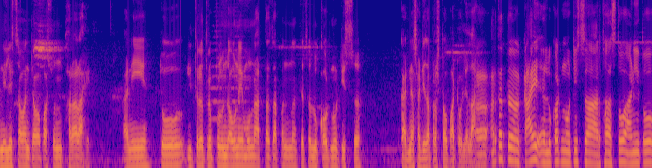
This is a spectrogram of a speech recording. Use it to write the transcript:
निलेश चव्हाण तेव्हापासून फरार आहे. आणि तो इतरत्र पळून जाऊ नये म्हणून आत्ताच आपण त्याचं लुकआउट नोटीस काढण्यासाठीचा प्रस्ताव पाठवलेला आहे. अर्थात काय लुकआउट नोटीसचा अर्थ असतो आणि तो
